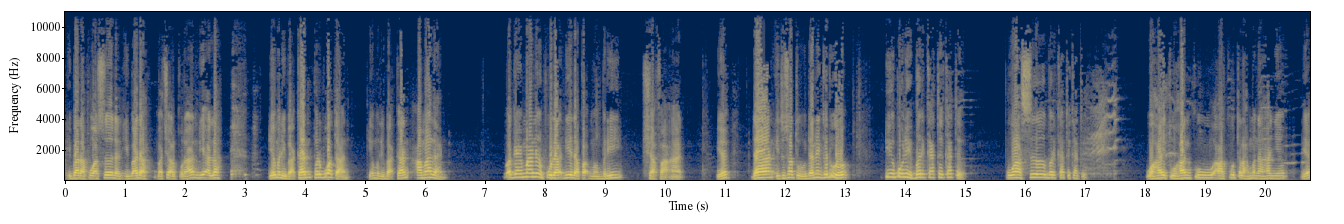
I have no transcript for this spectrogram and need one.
ibadah puasa dan ibadah baca Al-Quran dia adalah dia melibatkan perbuatan. dia melibatkan amalan. Bagaimana pula dia dapat memberi syafaat? Ya. Dan itu satu. Dan yang kedua, dia boleh berkata-kata. Puasa berkata-kata. Wahai Tuhanku, aku telah menahannya ya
